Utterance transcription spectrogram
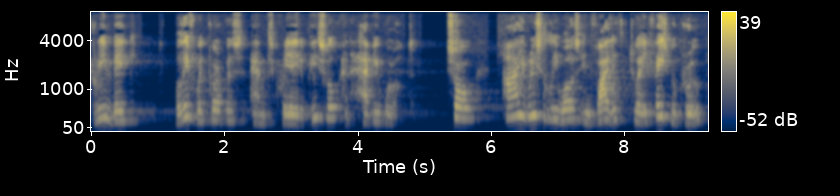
dream big, live with purpose, and create a peaceful and happy world. So, I recently was invited to a Facebook group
